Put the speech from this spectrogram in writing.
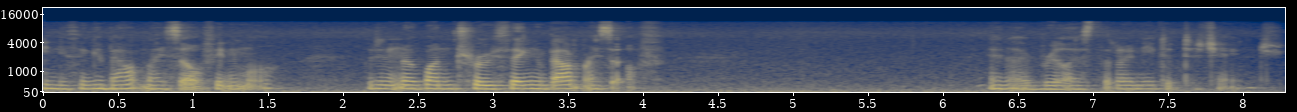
anything about myself anymore. I didn't know one true thing about myself. And I realised that I needed to change.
